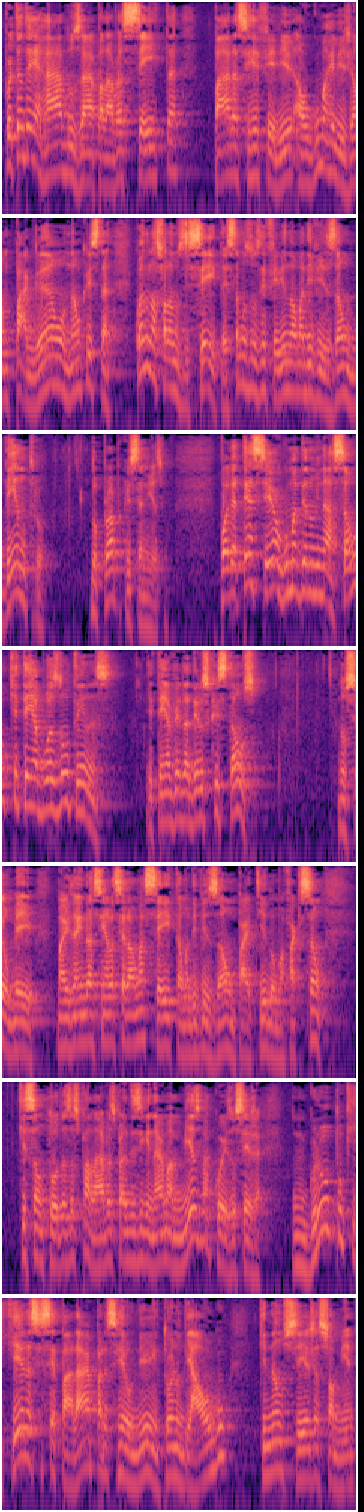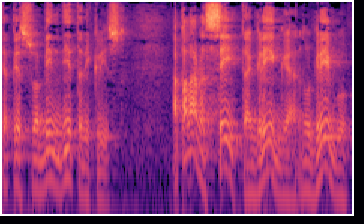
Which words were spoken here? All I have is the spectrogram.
Portanto, é errado usar a palavra seita para se referir a alguma religião pagã ou não cristã. Quando nós falamos de seita, estamos nos referindo a uma divisão dentro do próprio cristianismo. Pode até ser alguma denominação que tenha boas doutrinas e tenha verdadeiros cristãos no seu meio, mas ainda assim ela será uma seita, uma divisão, um partido, uma facção que são todas as palavras para designar uma mesma coisa, ou seja, um grupo que queira se separar para se reunir em torno de algo que não seja somente a pessoa bendita de Cristo. A palavra seita grega, no grego,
